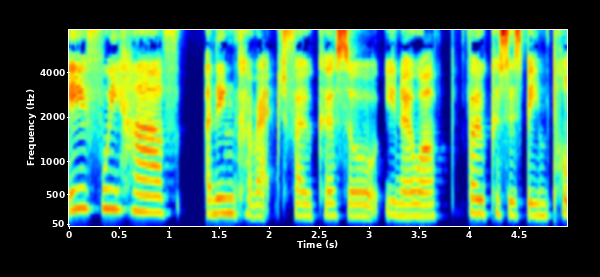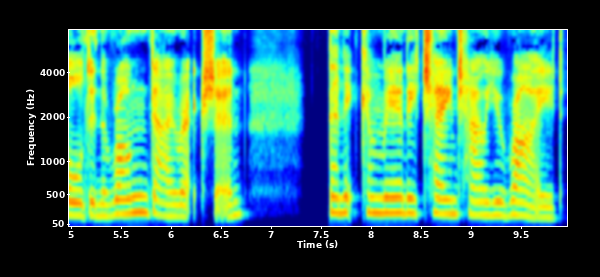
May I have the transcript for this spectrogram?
if we have an incorrect focus or, you know, our focus is being pulled in the wrong direction, then it can really change how you ride.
